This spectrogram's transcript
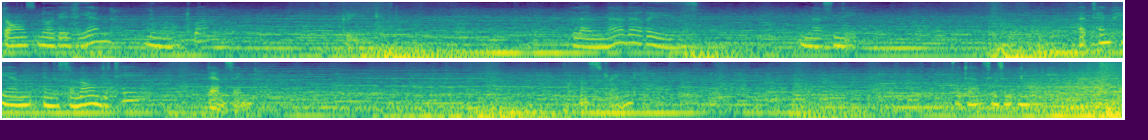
Danse norvégienne numéro 3. Grieg. La Navarrese. Massenet. At 10 p.m. in the Salon de thé, dancing. That's strange. The dancing's in English.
